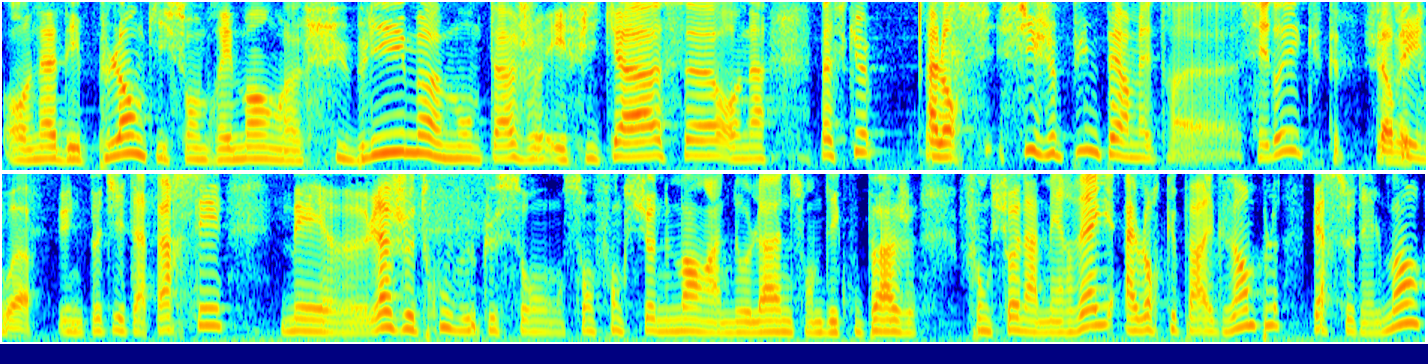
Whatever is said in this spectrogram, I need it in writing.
on a des plans qui sont vraiment euh, sublimes, un montage efficace. On a parce que alors si, si je puis me permettre, euh, Cédric, P- je fais une, Permets-toi. une petite aparté, mais euh, là je trouve que son, son fonctionnement à Nolan, son découpage fonctionne à merveille, alors que par exemple, personnellement,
